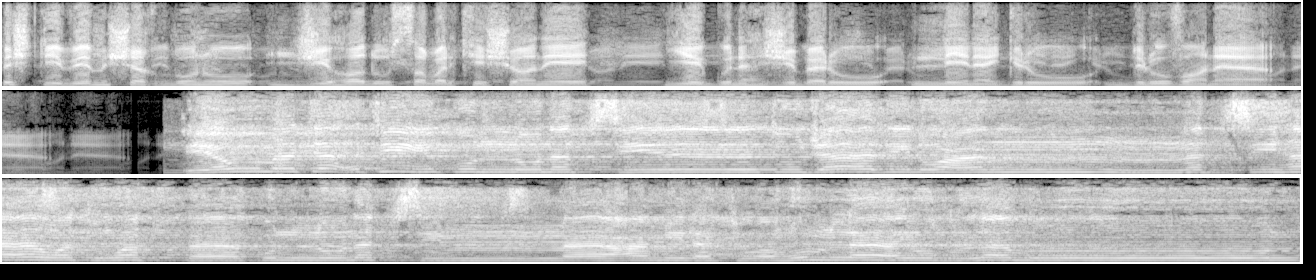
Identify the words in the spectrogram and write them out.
پشتی و مشخت بون و جهاد و صبر کشانه یه گنه جبرو لینگرو دلووانه. يوم تأتي كل نفس تجادل عن نفسها وتوفى كل نفس ما عملت وهم لا يظلمون.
